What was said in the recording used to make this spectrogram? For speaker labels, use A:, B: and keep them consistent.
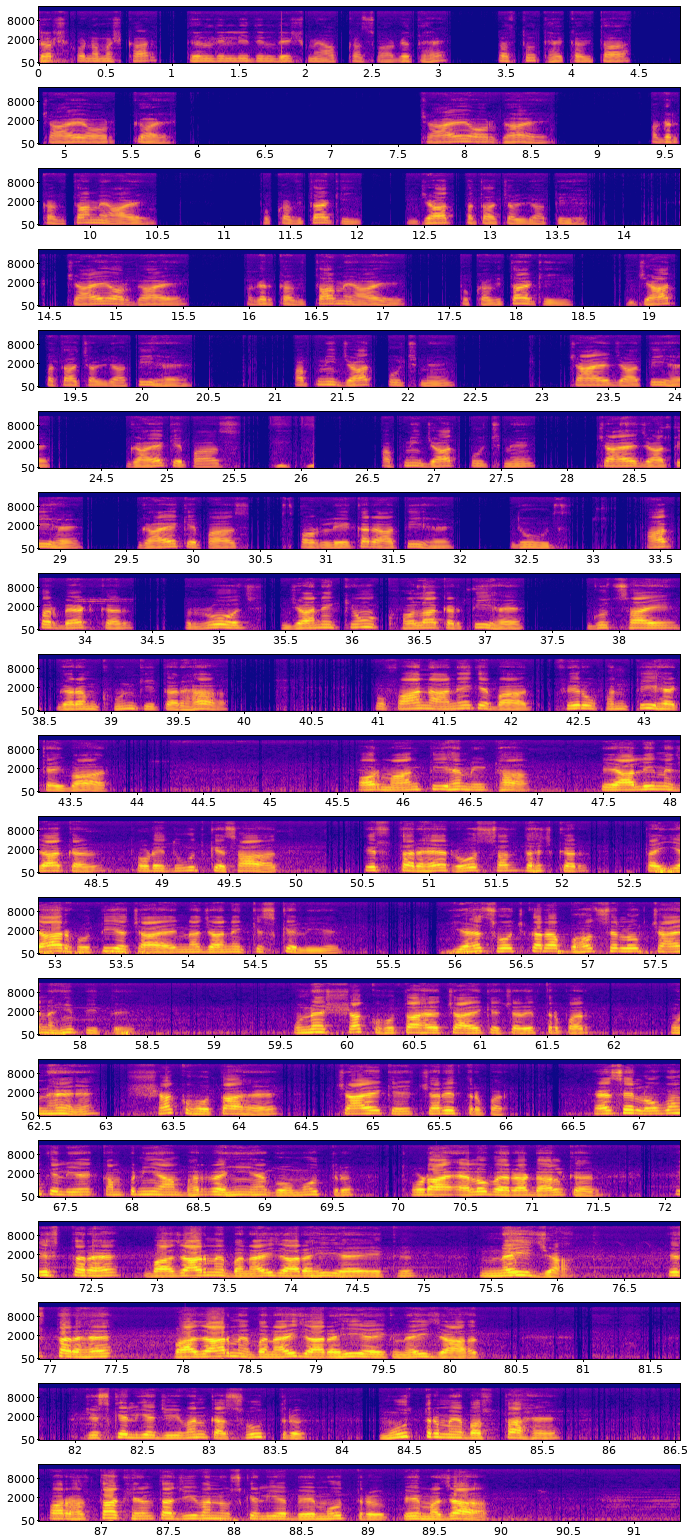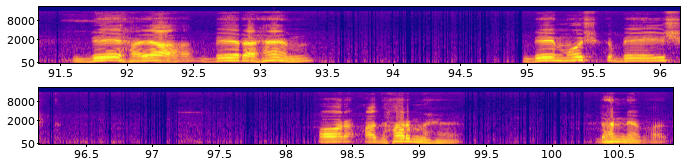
A: दर्शकों, नमस्कार। दिल दिल्ली, दिल देश में आपका स्वागत है। प्रस्तुत है कविता चाय और गाय। चाय और गाय अगर कविता में आए तो कविता की जात पता चल जाती है। चाय और गाय अगर कविता में आए तो कविता की जात पता चल जाती है। अपनी जात पूछने चाय जाती है गाय के पास। अपनी जात पूछने चाय जाती है गाय के पास और लेकर आती है दूध। आग पर बैठकर रोज जाने क्यों खोला करती है? गुस्साए गरम खून की तरह। तूफ़ान आने के बाद फिर उफनती है कई बार। और मांगती है मीठा। प्याली में जाकर थोड़े दूध के साथ इस तरह रोज़ सज धज कर तैयार होती है चाय न जाने किसके लिए। यह सोचकर अब बहुत से लोग चाय नहीं पीते। उन्हें शक होता है चाय के चरित्र पर। उन्हें शक होता है चाय के चरित्र पर। ऐसे लोगों के लिए कंपनियाँ भर रही हैं गोमूत्र, थोड़ा एलोवेरा डालकर। इस तरह बाज़ार में बनाई जा रही है एक नई जात। इस तरह बाज़ार में बनाई जा रही है एक नई जात, जिसके लिए जीवन का सूत्र मूत्र में बसता है। और हंसता खेलता जीवन उसके लिए बेमूत्र, बेमज़ा, बेहया, बेरहम, बेमुश्क, बेइश्क और अधर्म है। धन्यवाद।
